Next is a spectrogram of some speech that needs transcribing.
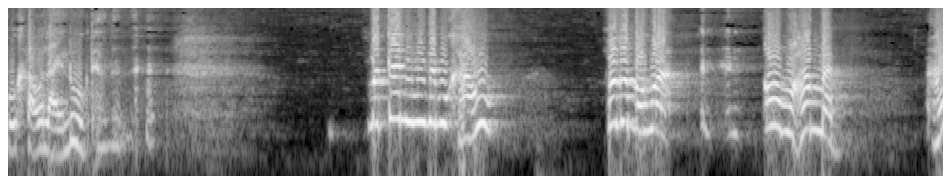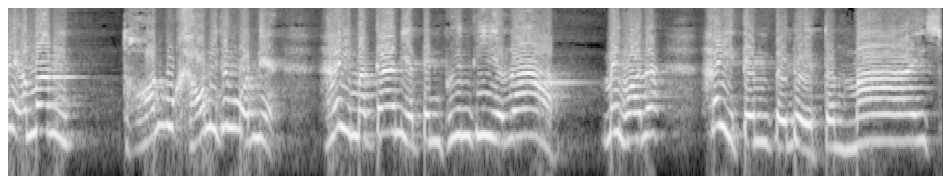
ภูเขาหลายลูกแถวนั้นมักกะนี่มีแต่ภูเขาเขาก็บอกว่า โอ้มุฮัมมัดให้อัลลอฮ์นี่ถอนภูเขานี่ทั้งหมดเนี่ย ให้มักกะเนี่ยเป็นพื้นที่ราบ ไม่พอนะ ให้เต็มไปด้วยต้นไม้ ส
